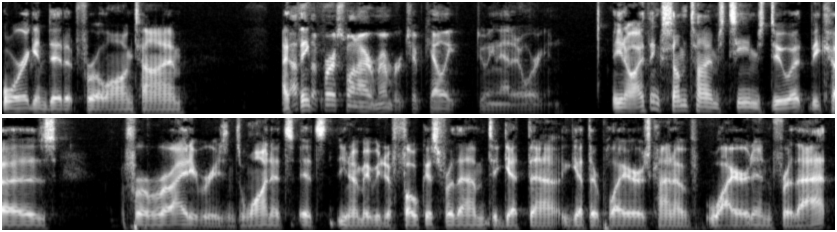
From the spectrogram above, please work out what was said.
Oregon did it for a long time. I That's think the first one I remember. Chip Kelly doing that at Oregon. You know, I think sometimes teams do it because for a variety of reasons. One, it's it's you know maybe to focus for them to get the get their players kind of wired in for that.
